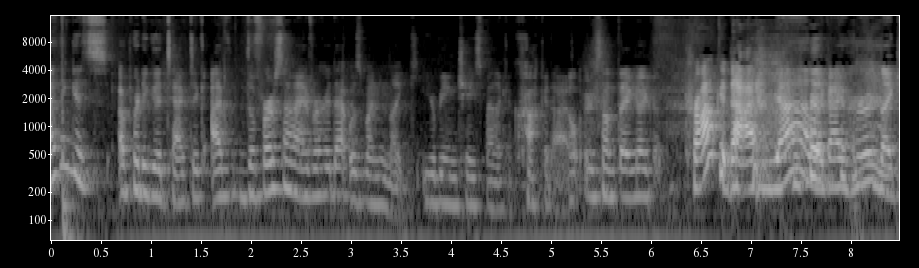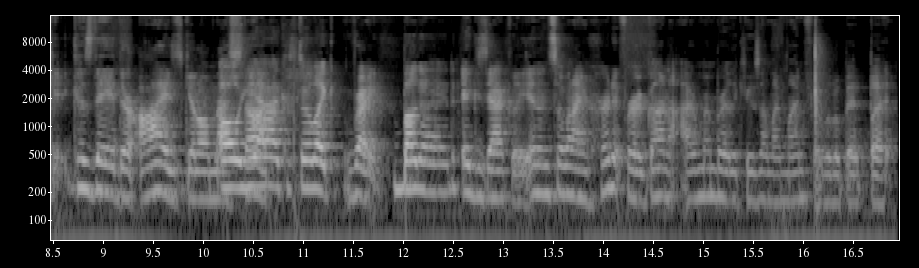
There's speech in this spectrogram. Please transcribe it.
I think it's a pretty good tactic. I've the first time I ever heard that was when like you're being chased by like a crocodile or something like Crocodile. yeah like I heard like because they their eyes get all oh, messed Oh up. Oh yeah, because they're like Right. bug-eyed. Exactly. And then so when I heard it for a gun, I remember like it was on my mind for a little bit, but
